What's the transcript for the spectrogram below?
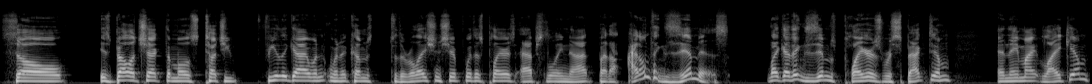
So, is Belichick the most touchy feely guy when when it comes to the relationship with his players? Absolutely not. But I, I don't think Zim is. Like I think Zim's players respect him, and they might like him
